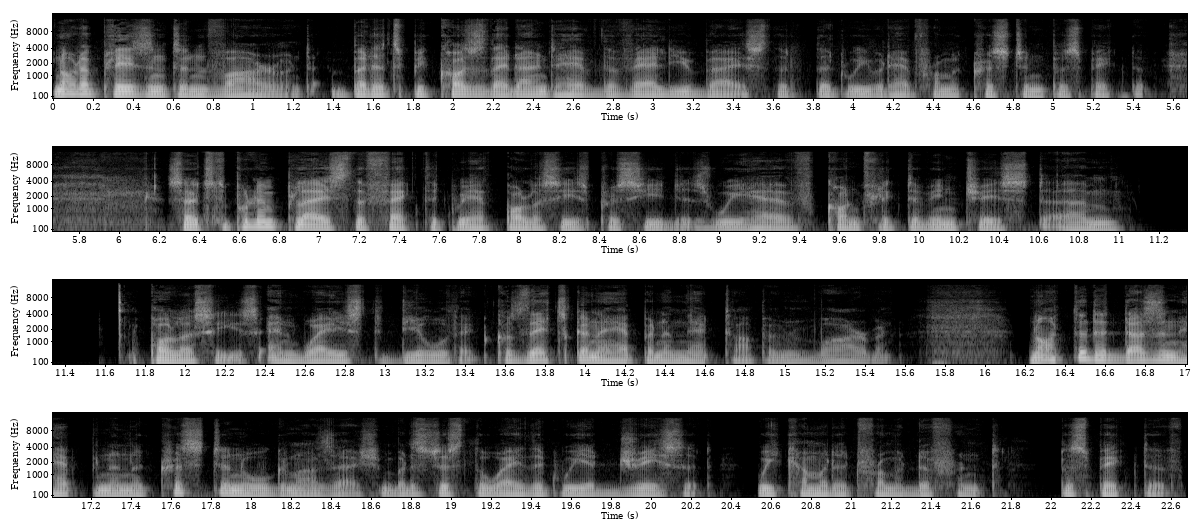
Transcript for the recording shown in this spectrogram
Not a pleasant environment, but it's because they don't have the value base that, that we would have from a Christian perspective. So it's to put in place the fact that we have policies, procedures, we have conflict of interest um, policies and ways to deal with it, because that's going to happen in that type of environment. Not that it doesn't happen in a Christian organization, but it's just the way that we address it. We come at it from a different perspective.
